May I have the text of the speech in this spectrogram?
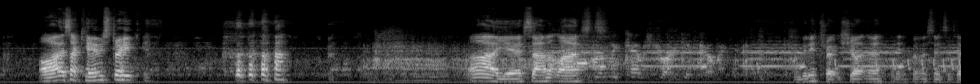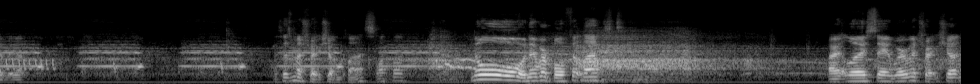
oh, it's a chem strike. ah, yes, I'm at last. Friendly chem strike incoming. I'm gonna trick shot now. I need to put my sensitivity up. This is my trick shot in class, luckily. No, now we're both at last. Alright, Lewis, uh, where are we trick shot?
